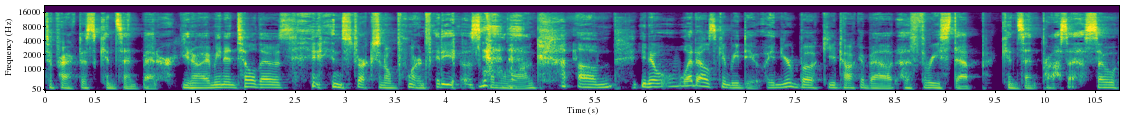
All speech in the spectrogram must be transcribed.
to practice consent better? You know, I mean, until those instructional porn videos come along, um, you know, what else can we do? In your book, you talk about a three step consent process. So,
